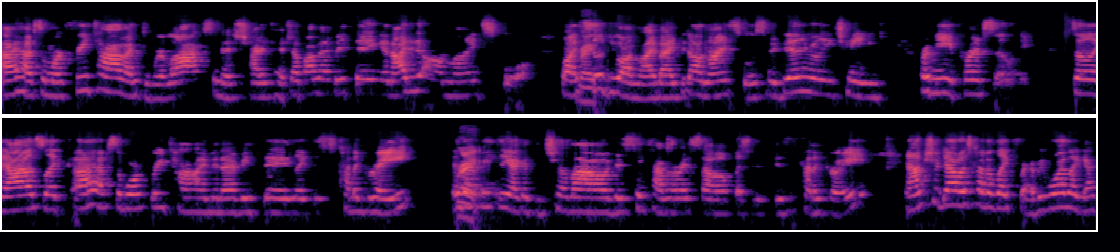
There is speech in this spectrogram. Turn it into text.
I have some more free time. I can relax and just try to catch up on everything. And I did online school. Well, I right. still do online, but I did online school, so it didn't really change for me personally. So like I was like, I have some more free time and everything. Like this is kind of great and right. everything. I get to chill out, just take time for myself. Like this is kind of great. And I'm sure that was kind of like for everyone. Like I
